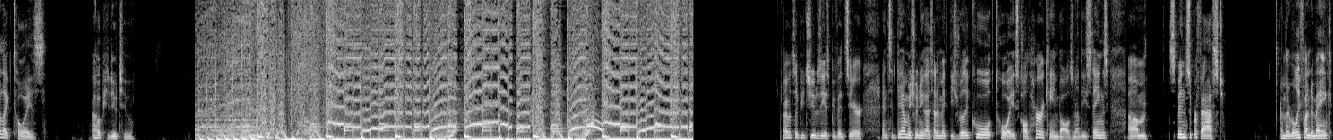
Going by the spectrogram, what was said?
like toys. I hope you do too. Alright, what's up YouTube, ZSB Vids here, and today I'm going to show you guys how to make these really cool toys called hurricane balls. Now these things um, spin super fast, and they're really fun to make,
